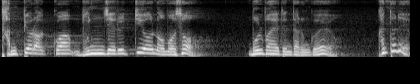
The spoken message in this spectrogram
담벼락과 문제를 뛰어넘어서 뭘 봐야 된다는 거예요? 간단해요.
